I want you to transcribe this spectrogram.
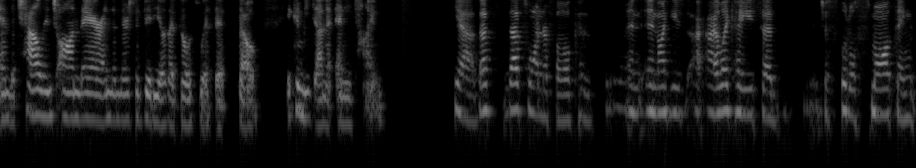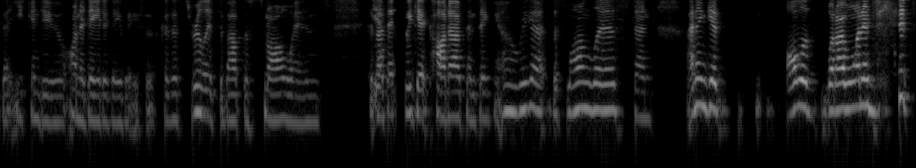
and the challenge on there. And then there's a video that goes with it. So it can be done at any time. Yeah, that's that's wonderful because and and like you I, I like how you said just little small things that you can do on a day-to-day basis because it's really it's about the small wins because yes. I think we get caught up in thinking, oh, we got this long list and I didn't get all of what I wanted to get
